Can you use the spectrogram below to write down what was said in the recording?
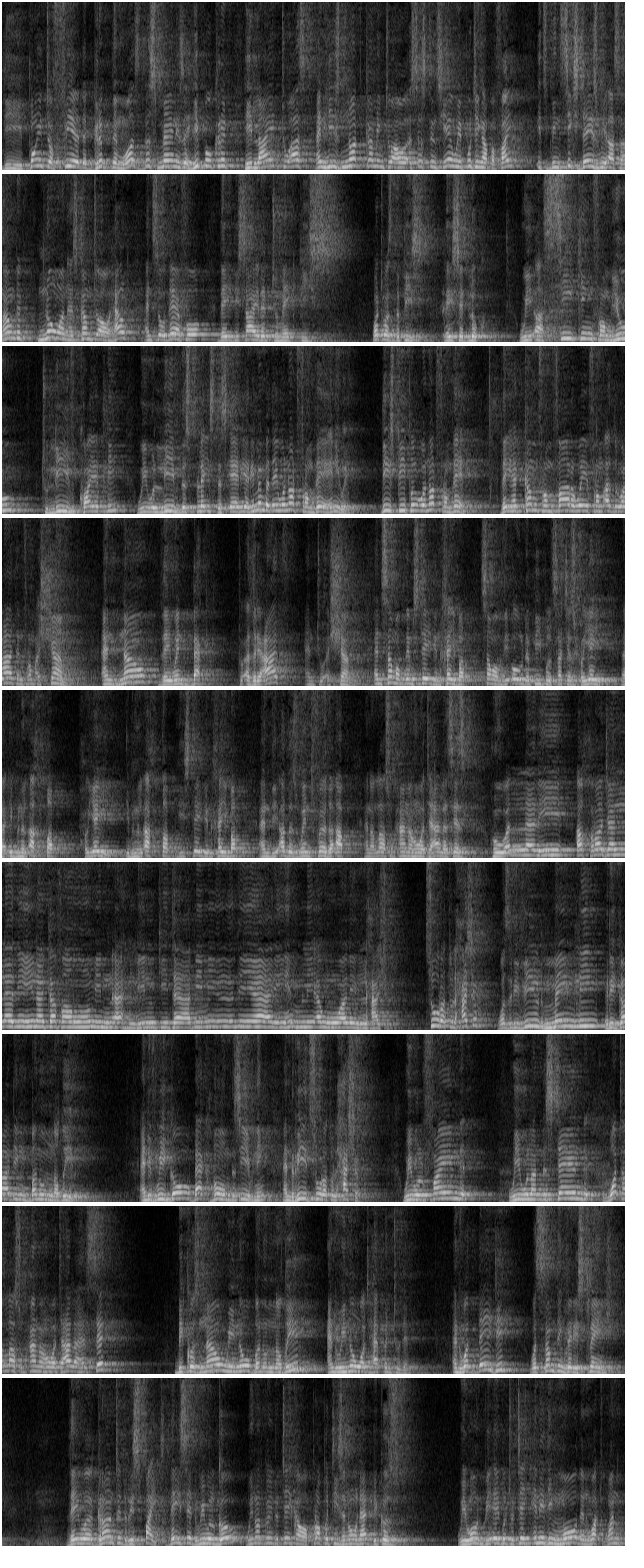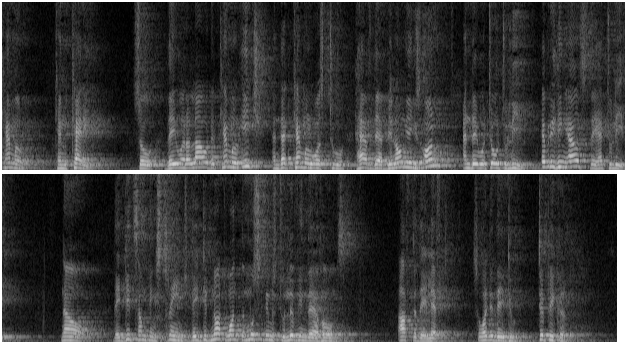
the point of fear that gripped them was this man is a hypocrite, he lied to us, and he's not coming to our assistance here. We're putting up a fight. It's been six days, we are surrounded, no one has come to our help, and so therefore they decided to make peace. What was the peace? They said, Look, we are seeking from you to leave quietly. We will leave this place, this area. Remember, they were not from there anyway. These people were not from there. They had come from far away from Adru'at and from Asham. And now they went back to Adri'at and to Asham. And some of them stayed in Khaybar. Some of the older people, such as Huyay uh, ibn al-Akhtab, Huyay ibn al-Akhtab, he stayed in Khaybar. And the others went further up. And Allah subhanahu wa ta'ala says, هو الذي أخرج الذين كفروا من أهل الكتاب من ديارهم لأول الحشر Surah Al-Hashr was revealed mainly regarding Banu Nadir. And if we go back home this evening and read Surah Al-Hashr, we will find, we will understand what Allah subhanahu wa ta'ala has said because now we know Banu Nadir and we know what happened to them. And what they did was something very strange. They were granted respite. They said, We will go, we're not going to take our properties and all that because we won't be able to take anything more than what one camel can carry. So they were allowed a camel each, and that camel was to have their belongings on, and they were told to leave. Everything else, they had to leave. Now, they did something strange. They did not want the Muslims to live in their homes after they left. So what did they do? Typical.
